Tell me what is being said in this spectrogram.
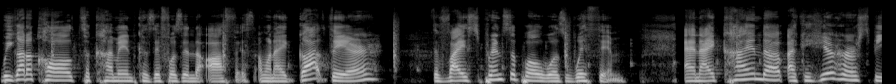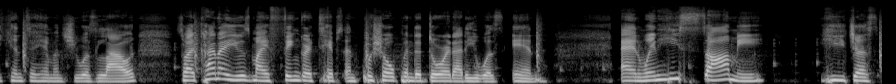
We got a call to come in because Ziff was in the office. And when I got there, the vice principal was with him. And I kind of, I could hear her speaking to him and she was loud. So I kind of used my fingertips and push open the door that he was in. And when he saw me, he just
